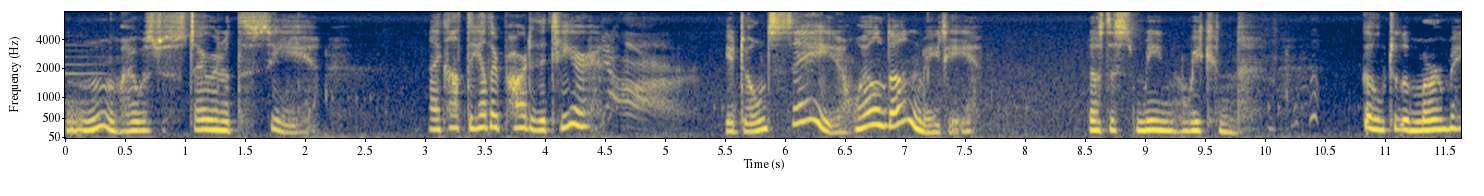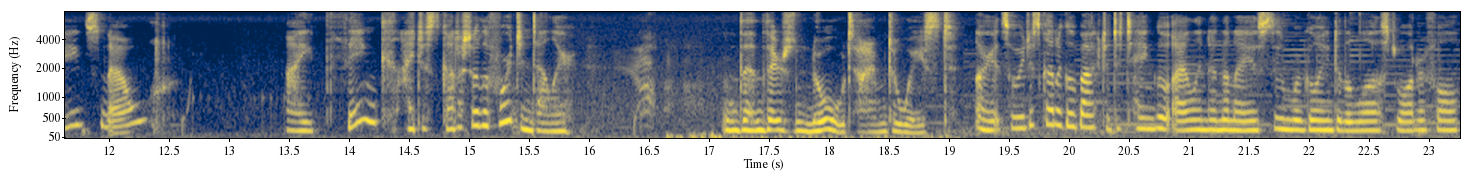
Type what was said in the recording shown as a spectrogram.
Mm, I was just staring at the sea. I got the other part of the tear. You don't say. Well done, matey. Does this mean we can go to the mermaids now? I think I just gotta show the fortune teller. Then there's no time to waste. Alright, so we just gotta go back to Tatango Island and then I assume we're going to the Lost Waterfall.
